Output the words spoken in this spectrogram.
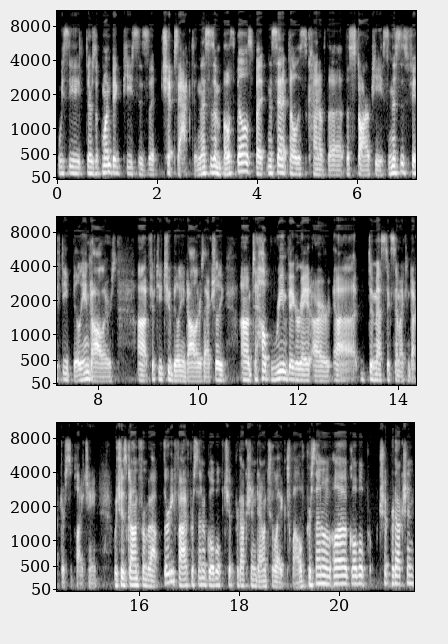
we see there's one big piece is the CHIPS Act, and this is in both bills, but in the Senate bill, this is kind of the the star piece, and this is 50 billion dollars. Uh, $52 billion actually, um, to help reinvigorate our uh, domestic semiconductor supply chain, which has gone from about 35% of global chip production down to like 12% of uh, global chip production.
